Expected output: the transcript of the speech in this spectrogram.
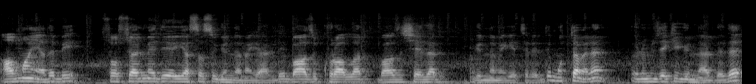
Almanya'da bir sosyal medya yasası gündeme geldi. Bazı kurallar, bazı şeyler gündeme getirildi. Muhtemelen önümüzdeki günlerde de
